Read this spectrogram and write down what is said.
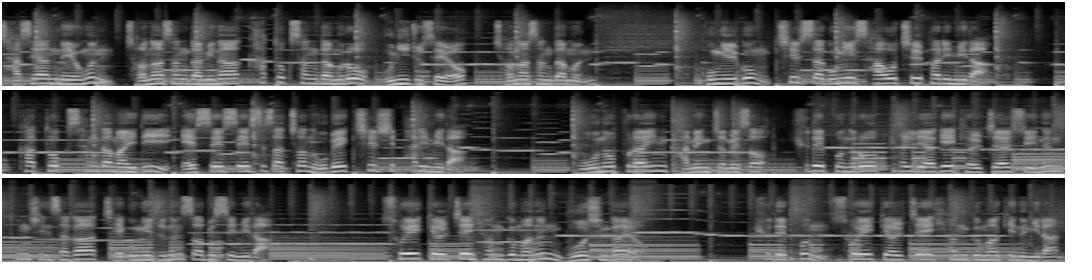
자세한 내용은 전화 상담이나 카톡 상담으로 문의 주세요. 전화 상담은 010-7402-4578입니다. 카톡 상담 아이디 SSS4578입니다. 온오프라인 가맹점에서 휴대폰으로 편리하게 결제할 수 있는 통신사가 제공해주는 서비스입니다. 소액결제 현금화는 무엇인가요? 휴대폰 소액결제 현금화 기능이란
